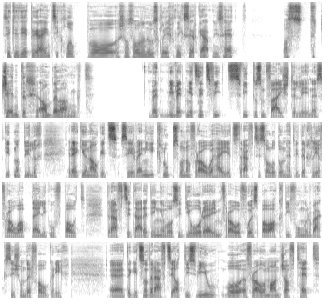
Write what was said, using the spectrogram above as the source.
Seid ihr der einzige Club, der schon so ein ausgeglichenes Ergebnis hat, was der Gender anbelangt? Ich will mich jetzt nicht zu weit aus dem Fenster lehnen. Es gibt natürlich, regional gibt es sehr wenige Clubs, die noch Frauen haben. Jetzt der FC Solothurn hat wieder ein eine Frauenabteilung aufgebaut. Der FC dieser Dinge, wo seit Jahren im Frauenfußball aktiv unterwegs ist und erfolgreich. Äh, da gibt es noch den FC Attiswil, der eine Frauenmannschaft hat.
